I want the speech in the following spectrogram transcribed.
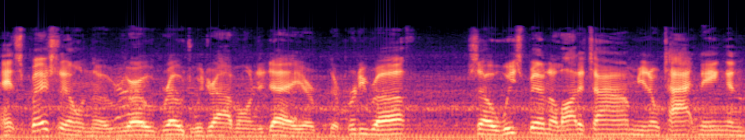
And especially on the road roads we drive on today, are they're pretty rough. So we spend a lot of time, you know, tightening and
